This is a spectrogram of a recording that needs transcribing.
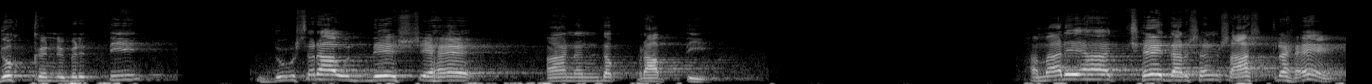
दुख निवृत्ति दूसरा उद्देश्य है आनंद प्राप्ति। हमारे यहाँ छह दर्शन शास्त्र हैं।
